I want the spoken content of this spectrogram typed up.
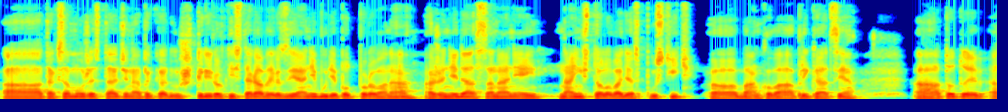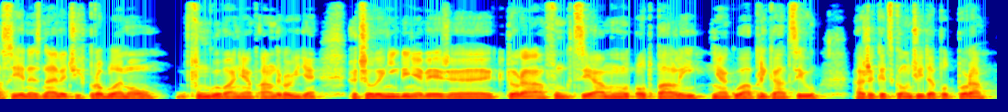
A tak sa môže stať, že napríklad už 4 roky stará verzia nebude podporovaná a že nedá sa na nej nainštalovať a spustiť banková aplikácia a toto je asi jeden z najväčších problémov fungovania v Androide, že človek nikdy nevie, že ktorá funkcia mu odpáli nejakú aplikáciu a že keď skončí tá podpora,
